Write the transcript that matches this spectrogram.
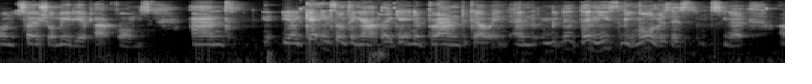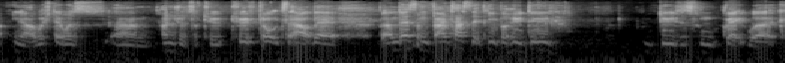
on social media platforms and you know, getting something out there, getting a brand going, and there needs to be more resistance. You know, uh, you know, I wish there was um, hundreds of truth, talks out there, but um, there's some fantastic people who do do some great work,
